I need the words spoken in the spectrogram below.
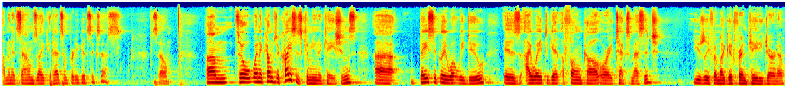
I mean, it sounds like it had some pretty good success. So, um, so when it comes to crisis communications, uh, basically what we do is I wait to get a phone call or a text message, usually from my good friend Katie Jarnot,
